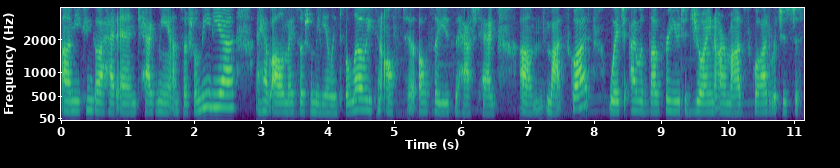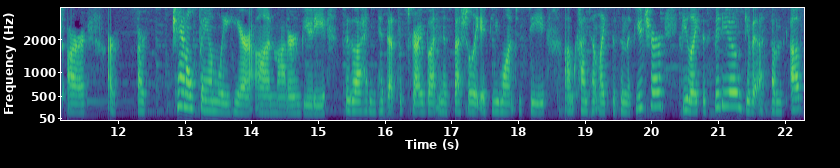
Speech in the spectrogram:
Um, you can go ahead and tag me on social media. I have all of my social media linked below. You can also also use the hashtag um, Mod Squad, which I would love for you to join our Mod Squad, which is just our our our channel family here on Modern Beauty. So go ahead and hit that subscribe button, especially if you want to see um, content like this in the future. If you like this video, give it a thumbs up.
